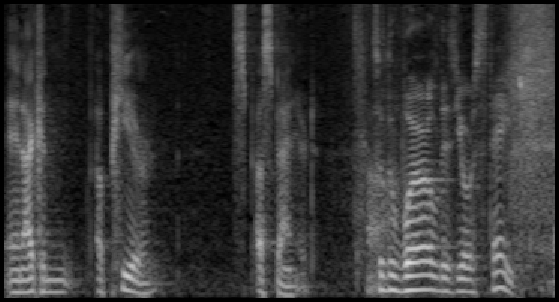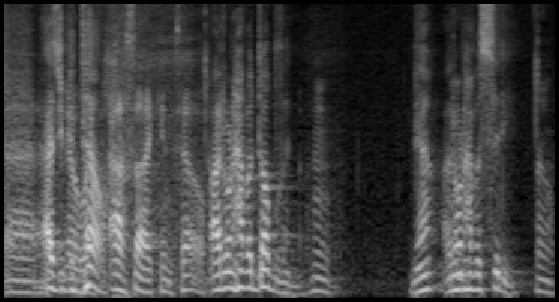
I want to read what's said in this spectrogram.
And I can appear a Spaniard. So the world is your stage. Uh, As you in can tell. As I can tell. I don't have a Dublin. Yeah, I don't have a city. No.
